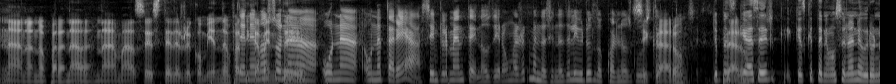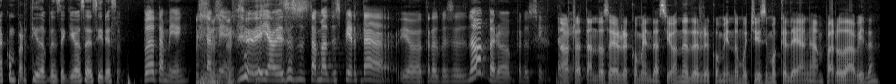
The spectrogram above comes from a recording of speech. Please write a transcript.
No, no, no, para nada. Nada más este, les recomiendo enfáticamente. Tenemos una, una, una tarea, simplemente nos dieron más recomendaciones de libros, lo cual nos gusta. Sí, claro. entonces. Yo pensé Claro. que iba a ser que que es que tenemos una neurona compartida, pensé que ibas a decir eso. Pero también, también. y a veces está más despierta y otras veces no, pero, pero sí. No, tratándose de recomendaciones, les recomiendo muchísimo que lean a Amparo Dávila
